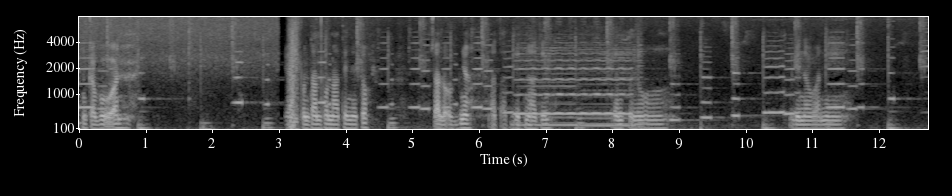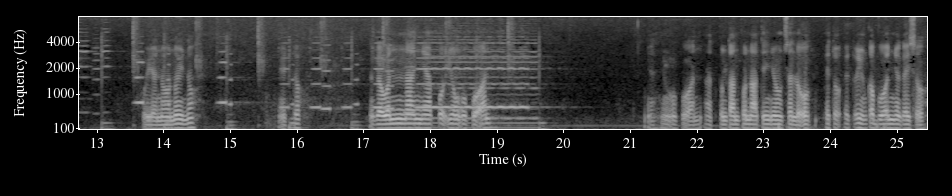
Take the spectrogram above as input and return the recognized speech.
Ang kabuuan. Yan, puntahan po natin ito sa loob niya at update natin. Yan po yung ginawa ni Kuya Nonoy, no? Ito. Nagawan na niya po yung upuan. Yan, yung upuan. At puntahan po natin yung sa loob. Ito, ito yung kabuuan niya guys, oh.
